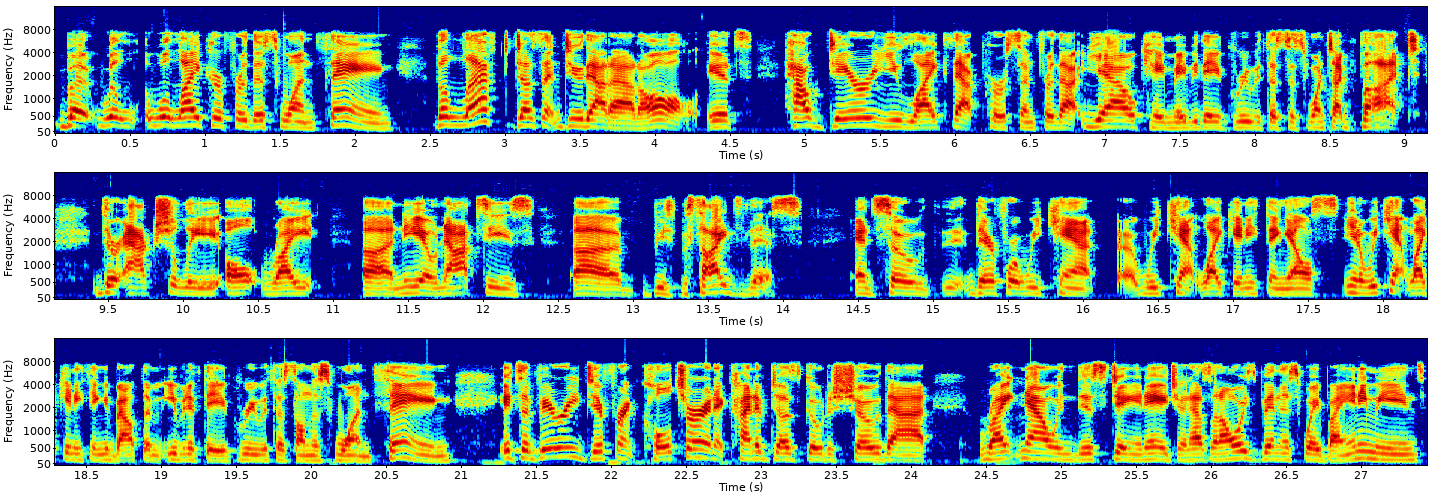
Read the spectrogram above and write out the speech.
but we'll we'll like her for this one thing. The left doesn't do that at all. It's how dare you like that person for that? Yeah, okay, maybe they agree with us this one time, but they're actually alt right uh, neo Nazis uh, besides this. And so, therefore, we can't uh, we can't like anything else. You know, we can't like anything about them, even if they agree with us on this one thing. It's a very different culture, and it kind of does go to show that right now in this day and age, it hasn't always been this way by any means,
